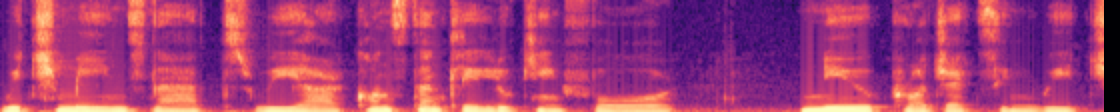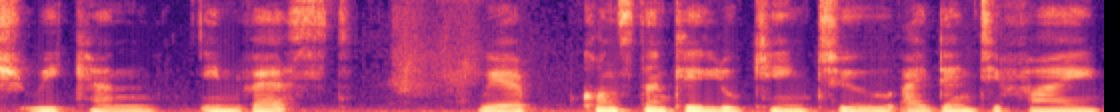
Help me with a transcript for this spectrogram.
which means that we are constantly looking for new projects in which we can invest. We're constantly looking to identify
